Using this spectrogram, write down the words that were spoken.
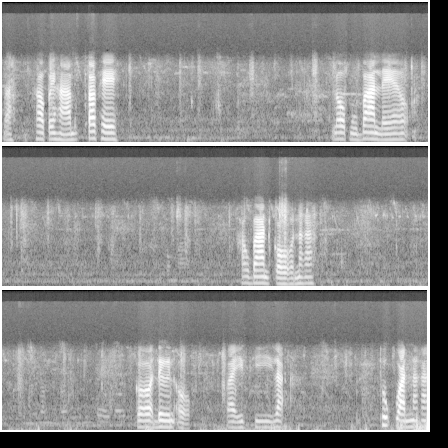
ไปเข้าไปหาป้าเพ รอบหมู่บ้านแล้ว เข้าบ้านก่อนนะคะ ก็เดินออกไปทีละทุกวันนะคะ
